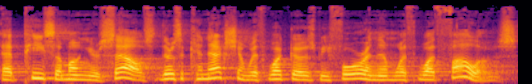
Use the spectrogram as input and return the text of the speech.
at peace among yourselves, there's a connection with what goes before and then with what follows.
